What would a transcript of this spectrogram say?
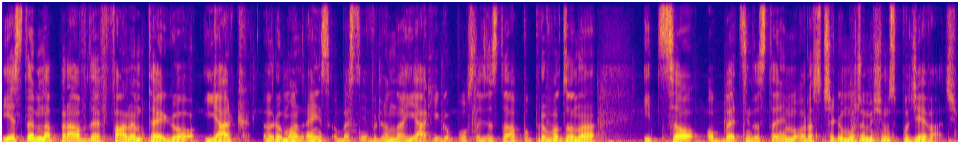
Jestem naprawdę fanem tego, jak Roman Reigns obecnie wygląda, jak jego postać została poprowadzona i co obecnie dostajemy oraz czego możemy się spodziewać.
